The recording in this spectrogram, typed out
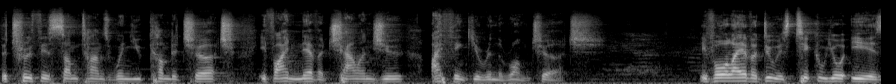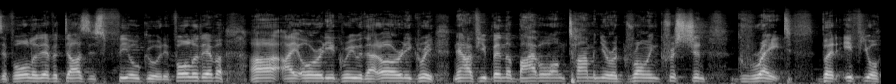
the truth is sometimes when you come to church, if I never challenge you, I think you're in the wrong church. If all I ever do is tickle your ears, if all it ever does is feel good, if all it ever, uh, I already agree with that, I already agree. Now, if you've been in the Bible a long time and you're a growing Christian, great. But if you're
